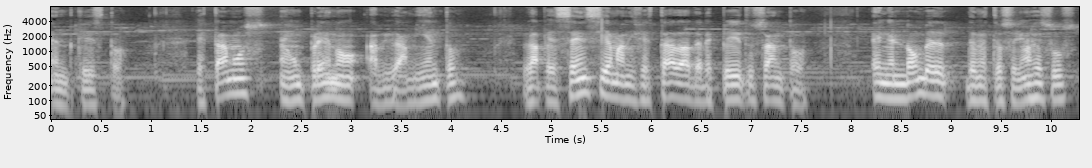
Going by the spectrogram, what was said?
en Cristo. Estamos en un pleno avivamiento, la presencia manifestada del Espíritu Santo en el nombre de nuestro Señor Jesús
